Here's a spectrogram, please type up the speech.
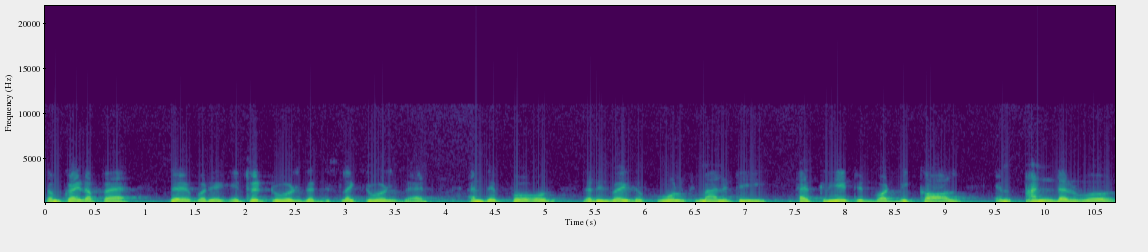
some kind of a, say, but a hatred towards that, dislike towards that. And therefore, that is why the whole humanity has created what we call an underworld.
